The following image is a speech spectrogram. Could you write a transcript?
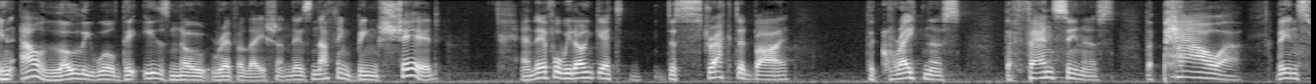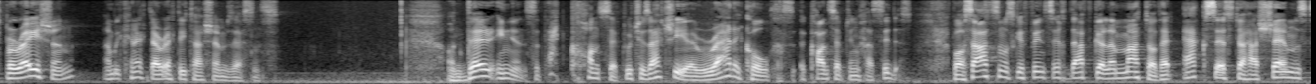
In our lowly world, there is no revelation. There's nothing being shared and therefore, we don't get distracted by the greatness, the fanciness, the power, the inspiration, and we connect directly to Hashem's essence. On their Inyan, so that concept, which is actually a radical concept in Hasidus, that access to Hashem's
